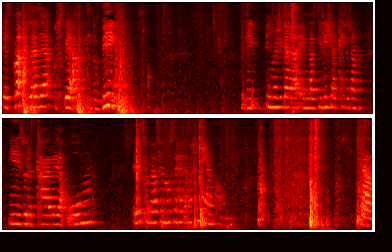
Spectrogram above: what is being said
Ist mal sehr, sehr schwer zu bewegen. Die, ich möchte gerne eben, dass die Lichterkette dann wie so das Kabel da oben ist und dafür muss er halt einfach näher kommen. Ja,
